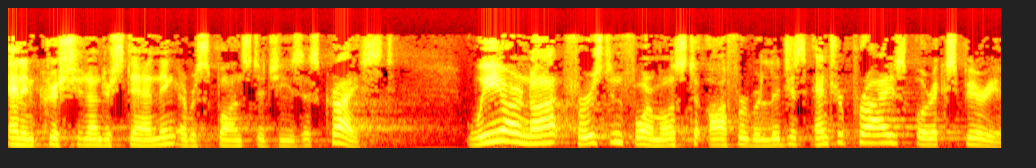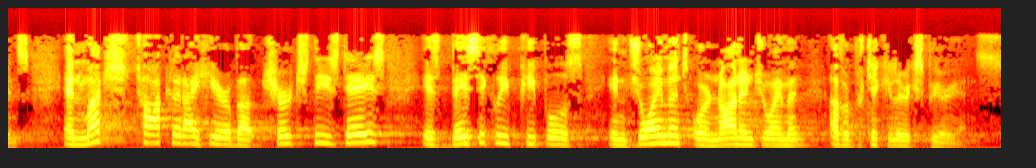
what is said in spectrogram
and in Christian understanding, a response to Jesus Christ. We are not, first and foremost, to offer religious enterprise or experience. And much talk that I hear about church these days is basically people's enjoyment or non enjoyment of a particular experience.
